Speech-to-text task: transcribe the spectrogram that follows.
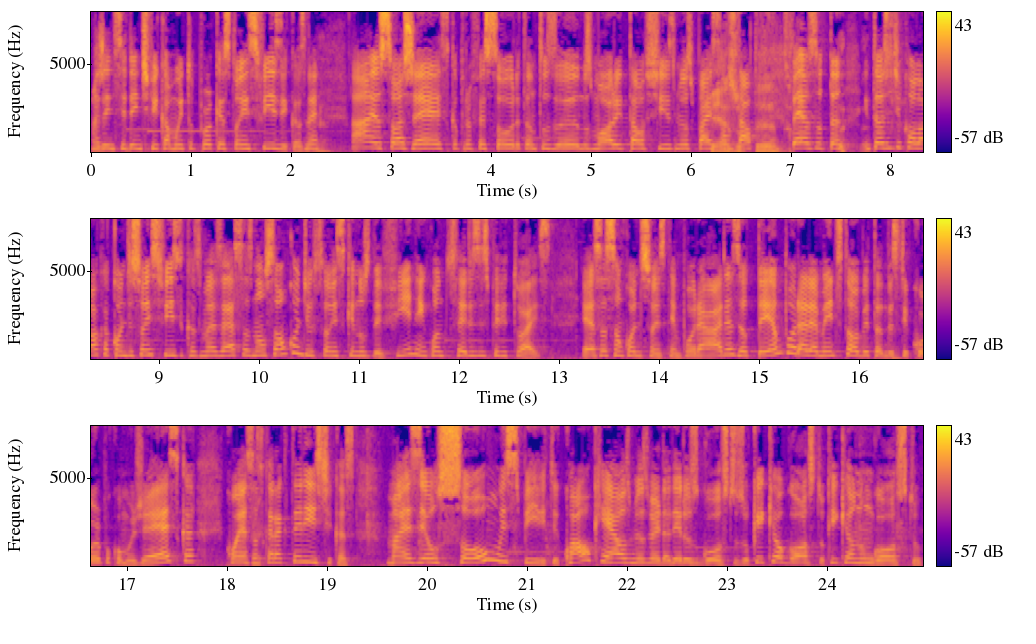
A gente se identifica muito por questões físicas, né? É. Ah, eu sou a Jéssica, professora, tantos anos, moro em tal X, meus pais Peso são tal. Tanto. Peso tanto. Então a gente coloca condições físicas, mas essas não são condições que nos definem enquanto seres espirituais. Essas são condições temporárias. Eu temporariamente estou habitando este corpo como Jéssica, com essas é. características. Mas eu sou um espírito. E qual que é os meus verdadeiros gostos? O que, que eu gosto? O que, que eu não gosto?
